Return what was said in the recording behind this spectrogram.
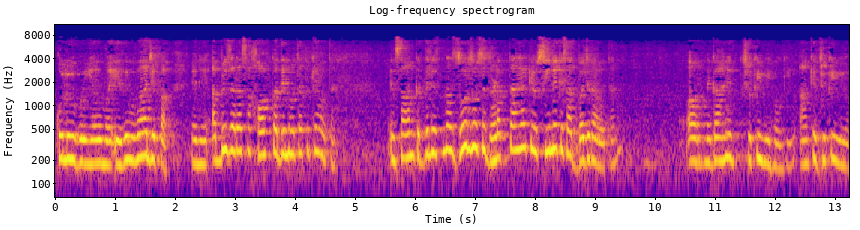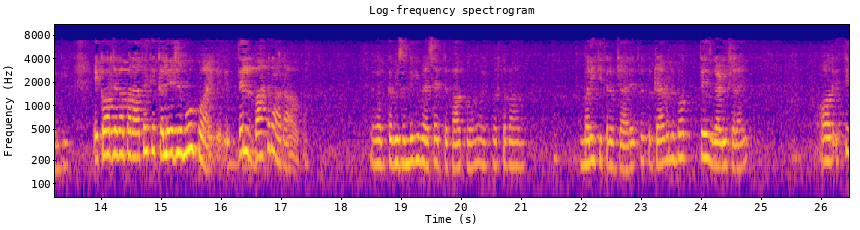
قلوب یوم واجفہ۔ یعنی اب بھی ذرا سا خوف کا دن ہوتا ہے تو کیا ہوتا ہے؟ انسان کا دل اتنا زور زور سے دھڑکتا ہے کہ سینے کے ساتھ بج رہا ہوتا ہے نا۔ اور نگاہیں جھکی ہوئی ہوں گی، آنکھیں جھکی ہوئی ہوں گی۔ ایک اور جگہ پر آتا ہے کہ کلیجے منہ کو آئیں گے۔ دل باہر آ رہا ہوگا۔ اگر کبھی زندگی میں ایسا اتفاق ہوا ایک مرتبہ ہم مری کی طرف جا رہے تھے، تو ڈرائیور نے بہت تیز گاڑی چلائی۔ اور اتنی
